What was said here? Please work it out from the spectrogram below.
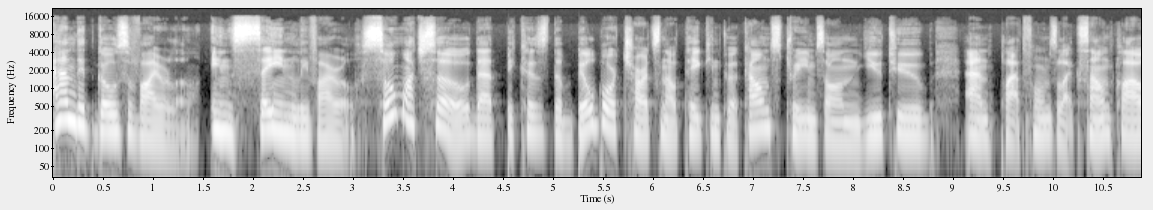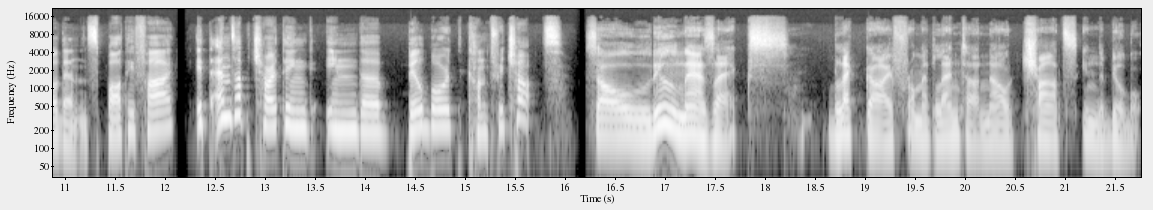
And it goes viral, insanely viral. So much so that because the Billboard charts now take into account streams on YouTube and platforms like SoundCloud and Spotify, it ends up charting in the Billboard country charts. So Lil Nas X, black guy from Atlanta, now charts in the Billboard.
